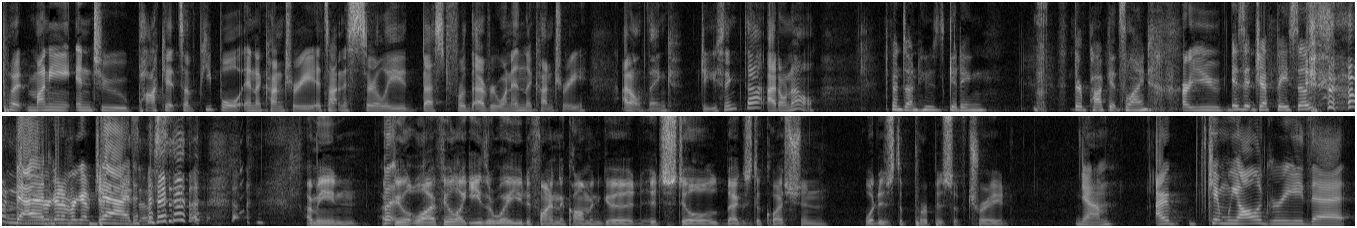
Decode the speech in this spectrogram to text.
put money into pockets of people in a country, it's not necessarily best for the, everyone in the country. I don't think. Do you think that? I don't know. Depends on who's getting their pockets lined. Are you? Is it Jeff Bezos? Bad. We're gonna bring up Jeff Bad. Bezos. I mean, I feel well. I feel like either way you define the common good, it still begs the question: What is the purpose of trade? Yeah. I can we all agree that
